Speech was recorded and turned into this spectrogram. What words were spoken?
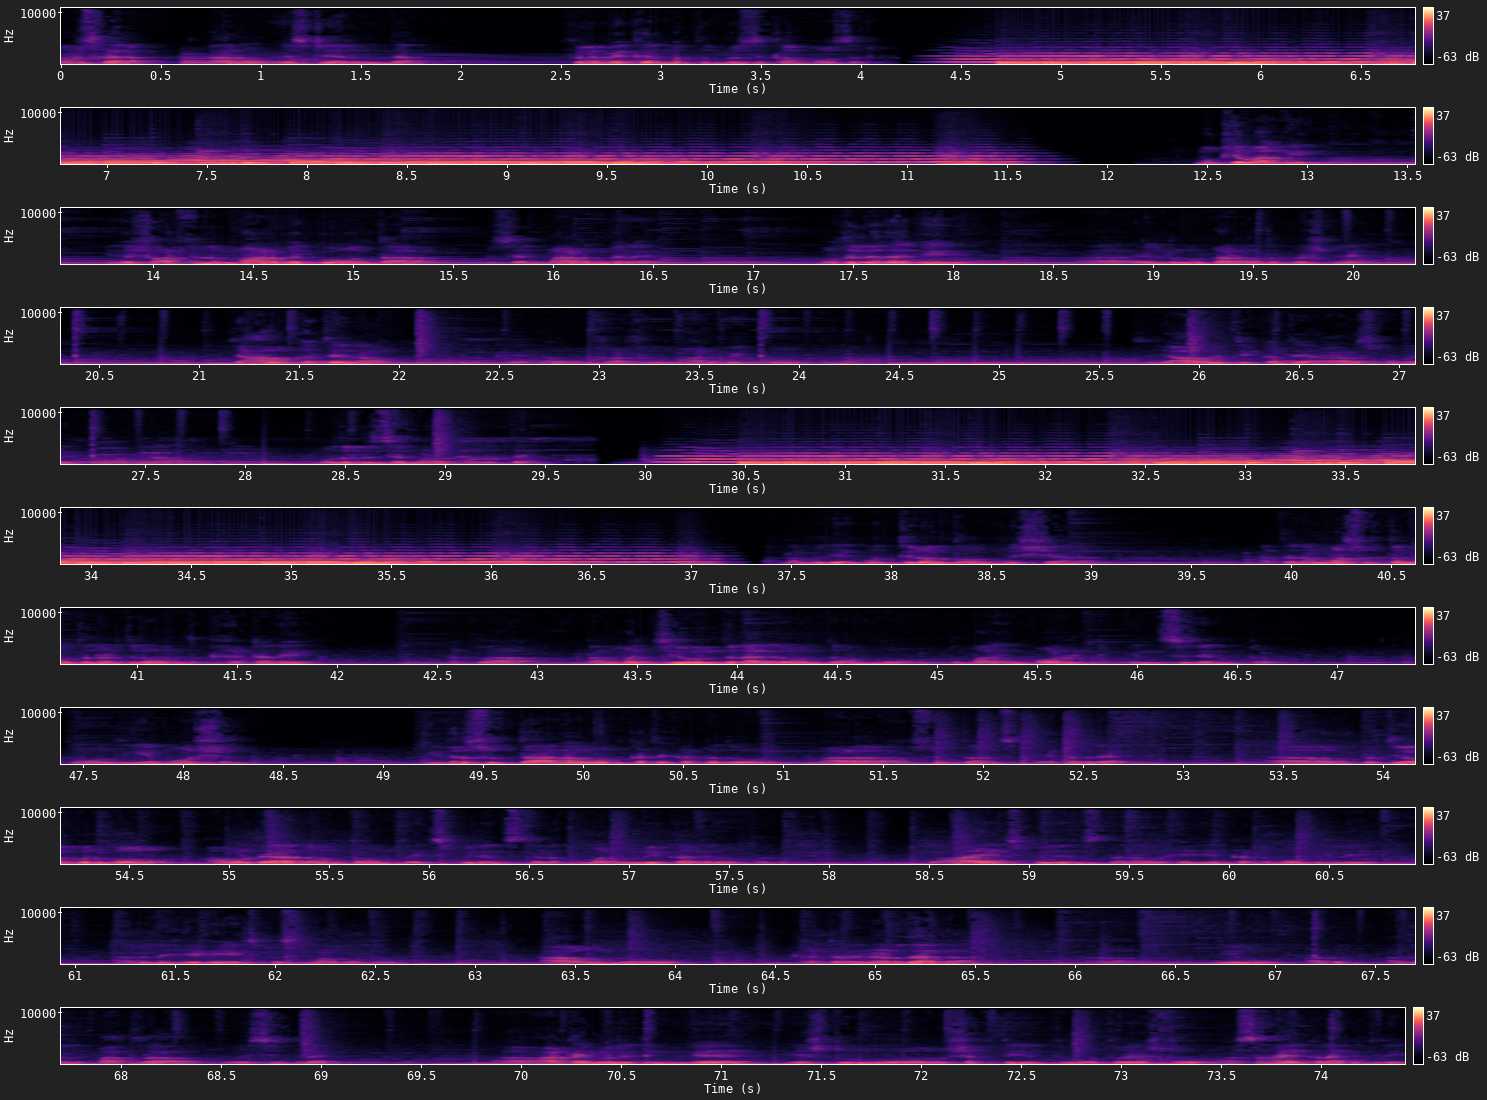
ನಮಸ್ಕಾರ, ನಾನು S T Aravinda film maker ಮತ್ತು ಮ್ಯೂಸಿಕ್ ಕಂಪೋಸರ್ ಮುಖ್ಯವಾಗಿ, ಈಗ ಶಾರ್ಟ್ ಫಿಲ್ಮ್ ಮಾಡಬೇಕು ಅಂತ ಡಿಸೈಡ್ ಮಾಡಿದ್ಮೇಲೆ, ಮೊದಲನೇದಾಗಿ ಎಲ್ರಿಗೂ ಕಾಣುವಂಥ ಪ್ರಶ್ನೆ, ಯಾವ ಕತೆ ನಾವು ಇದಕ್ಕೆ ನಾವು ಶಾರ್ಟ್ ಫಿಲ್ಮ್ ಮಾಡಬೇಕು ಅನ್ನೋದು. ಯಾವ ರೀತಿ ಕತೆ ಆರಿಸ್ಕೊಬೇಕು ಅನ್ನೋದನ್ನ ಮೊದಲು ಡಿಸೈಡ್ ಮಾಡೋಕ್ಕಾಗುತ್ತೆ ನಮಗೆ ಗೊತ್ತಿರುವಂಥ ಒಂದು ವಿಷಯ ಅಥವಾ ನಮ್ಮ ಸುತ್ತಮುತ್ತ ನಡೆದಿರೋ ಒಂದು ಘಟನೆ, ಅಥವಾ ನಮ್ಮ ಜೀವನದಲ್ಲಾಗಿರುವಂಥ ಒಂದು ತುಂಬ ಇಂಪಾರ್ಟೆಂಟ್ ಇನ್ಸಿಡೆಂಟು ಅಥವಾ ಒಂದು ಎಮೋಷನ್ ಇದ್ರ ಸುತ್ತ ನಾವು ಒಂದು ಕತೆ ಕಟ್ಟೋದು ಬಹಳ ಸೂಕ್ತ ಅನಿಸುತ್ತೆ. ಯಾಕಂದರೆ ಪ್ರತಿಯೊಬ್ಬರಿಗೂ ಅವ್ರದ್ದೇ ಆದಂಥ ಒಂದು ಎಕ್ಸ್ಪೀರಿಯನ್ಸ್ ಇದೆಲ್ಲ ತುಂಬ ಯೂನಿಕ್ ಆಗಿರುವಂಥದ್ದು. ಸೊ ಆ ಎಕ್ಸ್ಪೀರಿಯನ್ಸ್ನ ನಾವು ಹೇಗೆ ಕಟ್ಬೋದು ಇಲ್ಲಿ? ಅದನ್ನು ಹೇಗೆ ಎಕ್ಸ್ಪ್ರೆಸ್ ಮಾಡ್ಬೋದು? ಆ ಒಂದು ಘಟನೆ ನಡೆದಾಗ ನೀವು ಅದು ಅದರಲ್ಲಿ ಪಾತ್ರ ವಹಿಸಿದ್ರೆ ಆ, ಟೈಮಲ್ಲಿ ನಿಮಗೆ ಎಷ್ಟು ಶಕ್ತಿ ಇತ್ತು ಅಥವಾ ಎಷ್ಟು ಅಸಹಾಯಕರಾಗಿದ್ರಿ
